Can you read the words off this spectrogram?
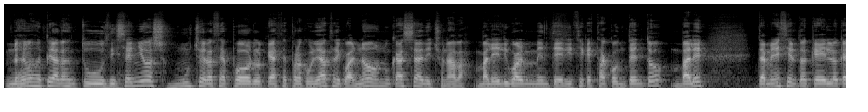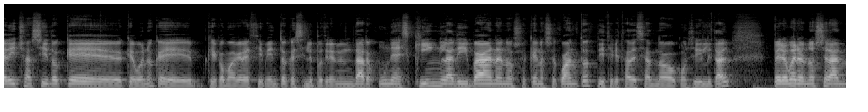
nos hemos inspirado en tus diseños, muchas gracias por lo que haces por la comunidad, tal y cual. No, nunca se ha dicho nada, ¿vale? Él igualmente dice que está contento, ¿vale? También es cierto que él lo que ha dicho ha sido que, que bueno, que, que, como agradecimiento que se le podrían dar una skin, la divana, no sé qué, no sé cuánto. Dice que está deseando conseguirlo y tal. Pero bueno, no se, la han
